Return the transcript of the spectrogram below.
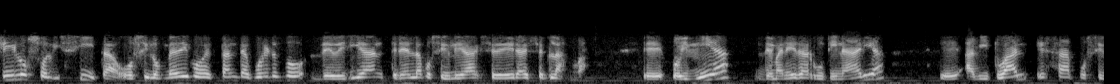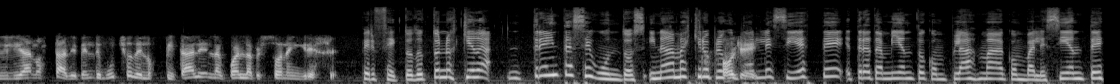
si lo solicita o si los médicos están de acuerdo, deberían tener la posibilidad de acceder a ese plasma. Eh, hoy día, de manera rutinaria, eh, habitual, esa posibilidad no está. Depende mucho del hospital en la cual la persona ingrese. Perfecto. Doctor, nos queda 30 segundos y nada más quiero preguntarle si este tratamiento con plasma convaleciente,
